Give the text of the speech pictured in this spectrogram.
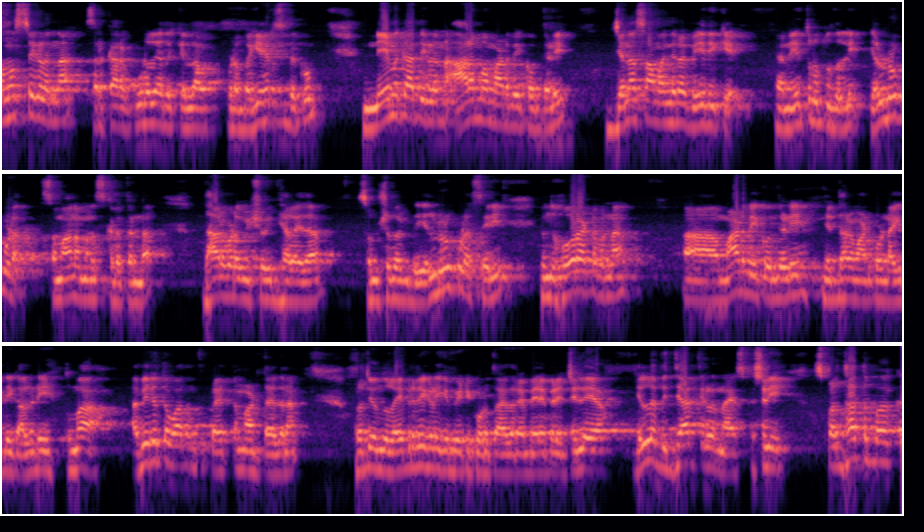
ಸಮಸ್ಯೆಗಳನ್ನು ಸರ್ಕಾರ ಕೂಡಲೇ ಅದಕ್ಕೆಲ್ಲ ಕೂಡ ಬಗೆಹರಿಸಬೇಕು. ನೇಮಕಾತಿಗಳನ್ನು ಆರಂಭ ಮಾಡಬೇಕು ಅಂತೇಳಿ ಜನಸಾಮಾನ್ಯರ ವೇದಿಕೆ ನೇತೃತ್ವದಲ್ಲಿ ಎಲ್ಲರೂ ಕೂಡ ಸಮಾನ ಮನಸ್ಕರ ತಂಡ, ಧಾರವಾಡ ವಿಶ್ವವಿದ್ಯಾಲಯದ ಸಂಶೋಧನೆ ಎಲ್ಲರೂ ಕೂಡ ಸೇರಿ ಒಂದು ಹೋರಾಟವನ್ನ ಮಾಡಬೇಕು ಅಂತೇಳಿ ನಿರ್ಧಾರ ಮಾಡ್ಕೊಂಡಾಗಿದೆ. ಈಗ ಆಲ್ರೆಡಿ ತುಂಬಾ ಅವಿರತವಾದಂಥ ಪ್ರಯತ್ನ ಮಾಡ್ತಾ ಇದ್ದಾರೆ. ಪ್ರತಿಯೊಂದು ಲೈಬ್ರರಿಗಳಿಗೆ ಭೇಟಿ ಕೊಡ್ತಾ ಇದ್ದಾರೆ. ಬೇರೆ ಬೇರೆ ಜಿಲ್ಲೆಯ ಎಲ್ಲ ವಿದ್ಯಾರ್ಥಿಗಳನ್ನ ಎಸ್ಪೆಷಲಿ ಸ್ಪರ್ಧಾತ್ಮಕ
